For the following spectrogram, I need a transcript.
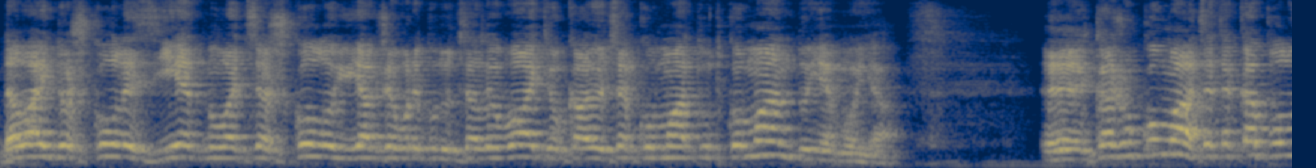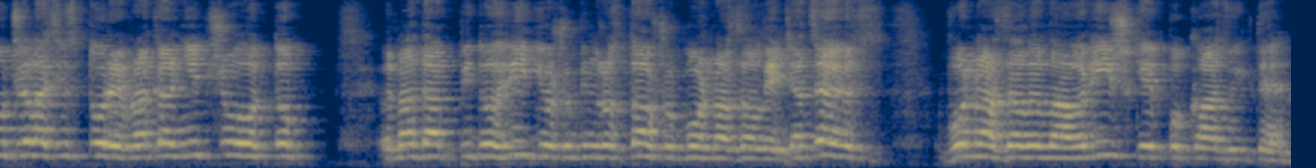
давай до школи з'єднуватися з школою, як же вони будуть заливати, окажуться, кума тут командує моя. Е, кажу, кума, це така получилась історія. Вона каже, нічого, то треба підогріти його, щоб він розстав, щоб можна залити. А це ось вона залила орішки, показуйте.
